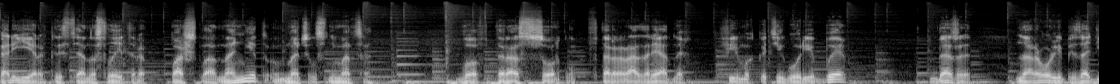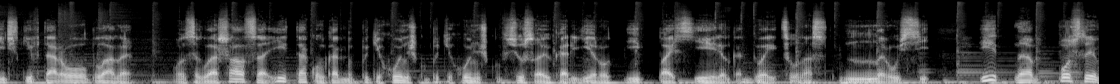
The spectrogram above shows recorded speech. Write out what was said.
карьера Кристиана Слейтера пошла на нет. Начал сниматься во второсортных, второразрядных фильмах категории «Б», даже на роль эпизодически второго плана он соглашался, и так он как бы потихонечку-потихонечку всю свою карьеру и похерил, как говорится у нас на Руси. И а, после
